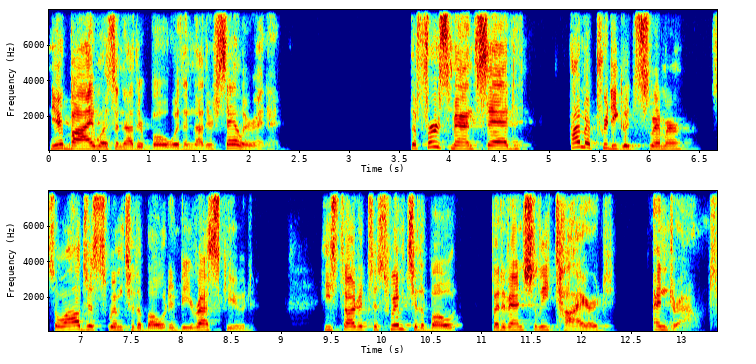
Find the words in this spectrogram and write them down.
Nearby was another boat with another sailor in it. The first man said, I'm a pretty good swimmer, so I'll just swim to the boat and be rescued. He started to swim to the boat, but eventually tired and drowned.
